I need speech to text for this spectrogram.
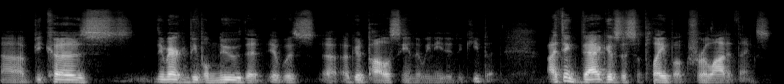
uh, because the American people knew that it was a, a good policy and that we needed to keep it. I think that gives us a playbook for a lot of things,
